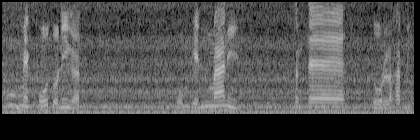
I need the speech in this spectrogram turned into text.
โอ้แมคโครตัวนี้ก็ผมเห็นมานี่ ตั้งแต่โดนแล้วครับนี่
